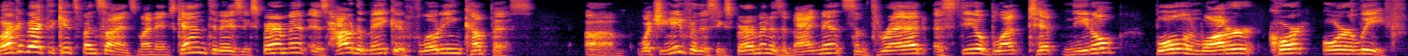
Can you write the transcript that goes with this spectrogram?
Welcome back to Kids Fun Science. My name's Ken. Today's experiment is how to make a floating compass. Um, what you need for this experiment is a magnet, some thread, a steel blunt tip needle, bowl and water, cork, or leaf.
